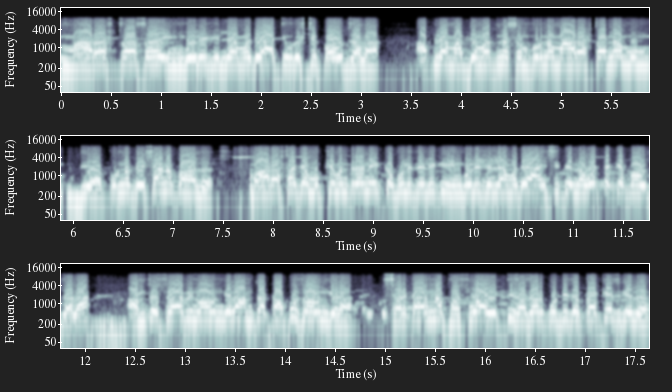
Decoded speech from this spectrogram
महाराष्ट्रासह हिंगोली जिल्ह्यामध्ये अतिवृष्टी पाऊस झाला. आपल्या माध्यमातून संपूर्ण महाराष्ट्रानं पूर्ण देशानं पाहिलं. महाराष्ट्राच्या मुख्यमंत्र्यांनी कबुली दिली की हिंगोली जिल्ह्यामध्ये ऐंशी ते नव्वद टक्के पाऊस झाला. आमचं सोयाबीन वाहून गेला आमचा कापूस वाहून गेला. सरकारनं फसवा एकतीस हजार कोटीचं पॅकेज गेलं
